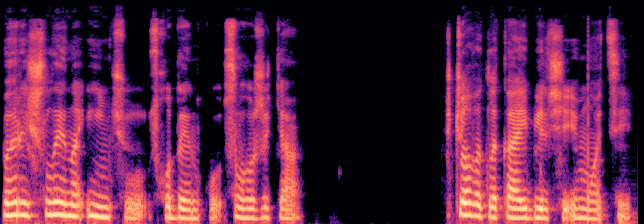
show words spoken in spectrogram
перейшли на іншу сходинку свого життя? Що викликає більші емоції?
